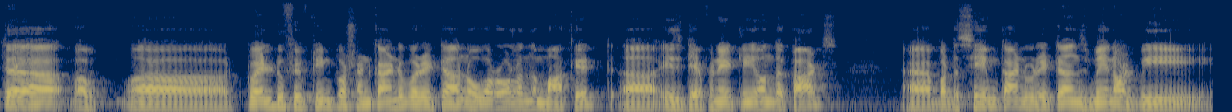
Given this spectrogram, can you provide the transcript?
that uh, 12 to 15 percent kind of a return overall on the market is definitely on the cards, but the same kind of returns may not be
